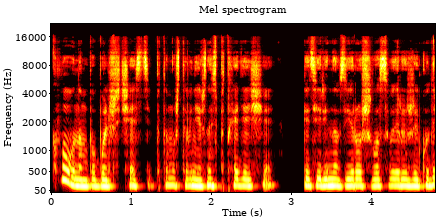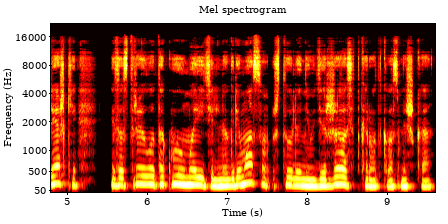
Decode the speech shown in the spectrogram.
Клоуном по большей части, потому что внешность подходящая. Катерина взъерошила свои рыжие кудряшки и застроила такую уморительную гримасу, что Оля не удержалась от короткого смешка.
